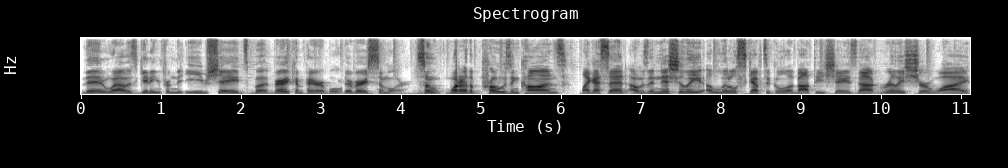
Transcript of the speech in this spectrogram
than what I was getting from the Eve shades, but very comparable. They're very similar. So what are the pros and cons? Like I said, I was initially a little skeptical about these shades. Not really sure why.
